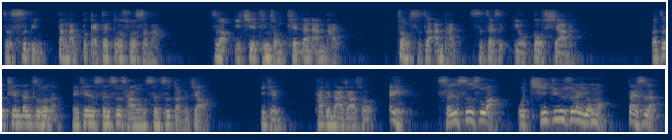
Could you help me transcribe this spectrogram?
这士兵当然不敢再多说什么，只好一切听从天丹的安排。纵使这安排实在是有够瞎呢。而这天丹之后呢，每天神师长神师短的叫。一天，他跟大家说：“哎，神师说啊，我齐军虽然勇猛，但是啊。”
